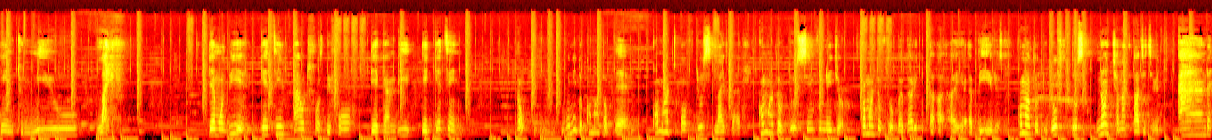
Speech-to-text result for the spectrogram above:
into new life. There must be a getting out first before there can be a getting. No, we need to come out of them, come out of those lifestyle, come out of those sinful nature, come out of those barbaric uh, uh, uh, behaviors, come out of those those nonchalant attitude, and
